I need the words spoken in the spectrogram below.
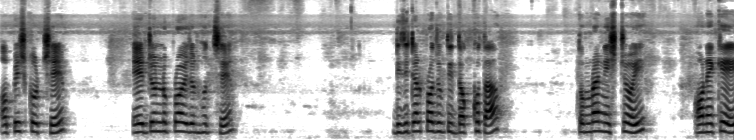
অফিস করছে, এর জন্য প্রয়োজন হচ্ছে ডিজিটাল প্রযুক্তির দক্ষতা। তোমরা নিশ্চয়ই অনেকেই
